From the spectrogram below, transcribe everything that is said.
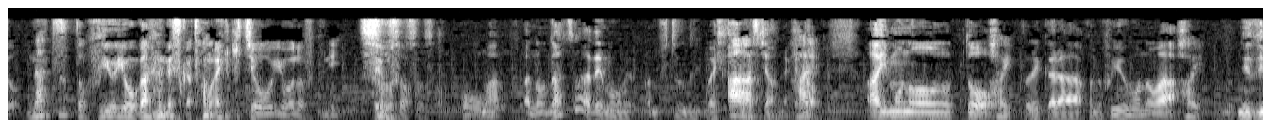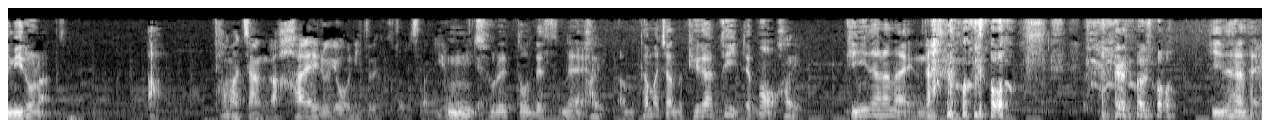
と、夏と冬用があるんですか？玉駅長用の服に。そうそうそうほうまあ、あの夏はでも普通のワイシャツあー出しちゃうんだけど、はい合物と、はいそれからこの冬物ははい。ネズミ色なんですよ。あ、たまちゃんが映えるようにということですか？色うん。それとですね、はいあのたまちゃんの毛がついてもはい。気にならないよ、なるほど。なるほど。気にならないよ。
